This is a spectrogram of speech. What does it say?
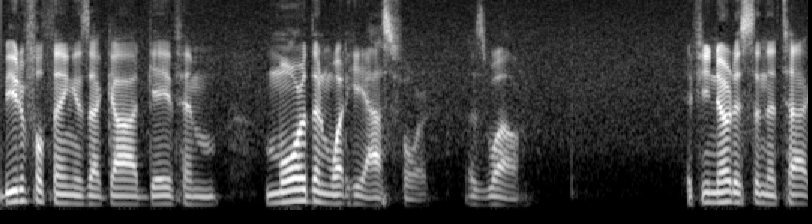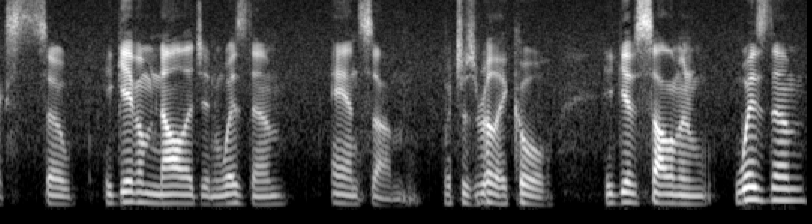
Beautiful thing is that God gave him more than what he asked for as well. If you notice in the text, so he gave him knowledge and wisdom and some, which was really cool. He gives Solomon wisdom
